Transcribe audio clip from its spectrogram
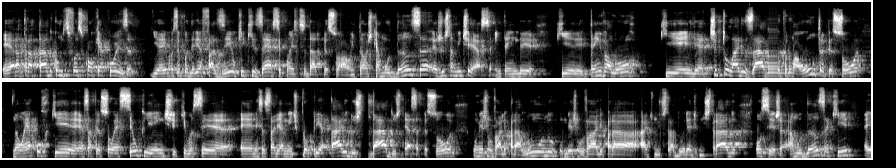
era tratado como se fosse qualquer coisa. E aí você poderia fazer o que quisesse com esse dado pessoal. Então, acho que a mudança é justamente essa: entender que tem valor, que ele é titularizado por uma outra pessoa, não é porque essa pessoa é seu cliente que você é necessariamente proprietário dos dados dessa pessoa. O mesmo vale para aluno, o mesmo vale para administrador e administrado. Ou seja, a mudança aqui é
